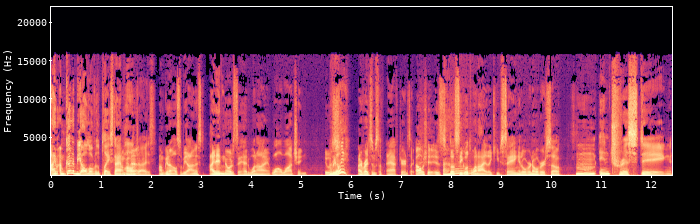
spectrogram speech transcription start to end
I'm, I'm going to be all over the place, and I I'm gonna- apologize. I'm gonna also be honest. I didn't notice they had one eye while watching. It was Really? I read some stuff after, and it's like, oh shit, is the oh. sequel with one eye? They keep saying it over and over. So Hmm, interesting,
